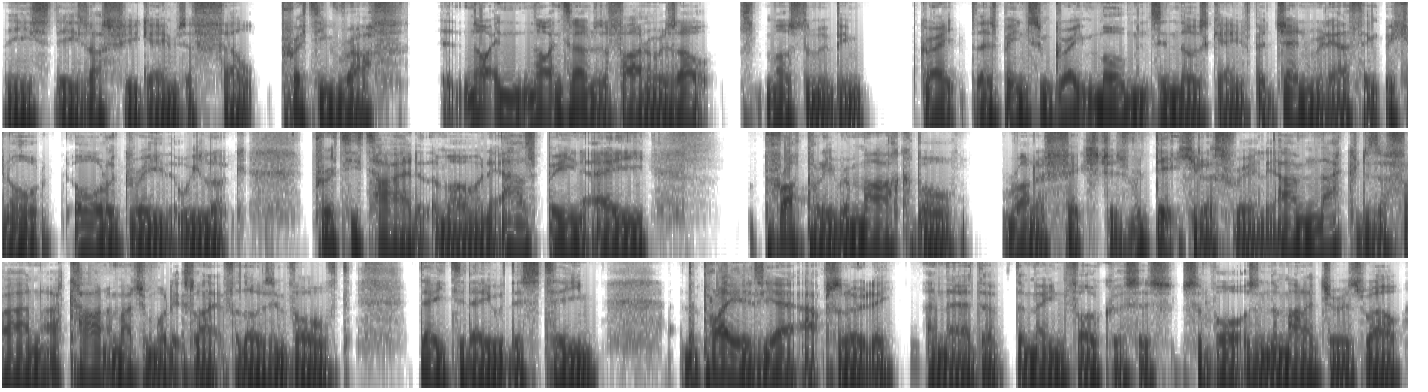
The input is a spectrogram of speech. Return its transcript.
These these last few games have felt pretty rough. Not in not in terms of the final result. Most of them have been great. There's been some great moments in those games, but generally, I think we can all all agree that we look pretty tired at the moment. It has been a properly remarkable run of fixtures. Ridiculous, really. I'm knackered as a fan. I can't imagine what it's like for those involved day to day with this team. The players, yeah, absolutely. And they're the, the main focus as supporters and the manager as well.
